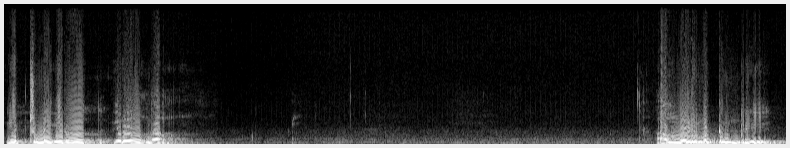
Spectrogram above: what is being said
வேற்றுமை விரோத விரோதம்தான். அம்மொழி மட்டுமின்றி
